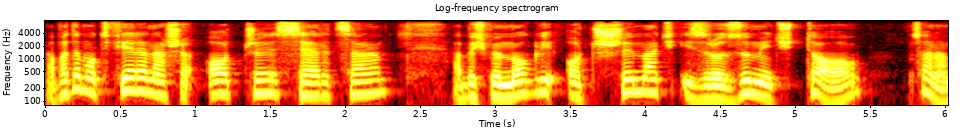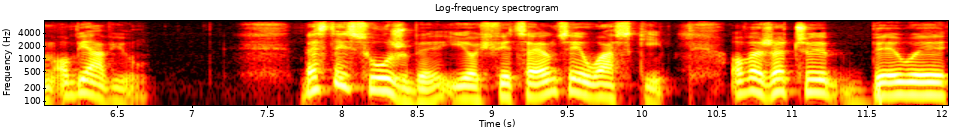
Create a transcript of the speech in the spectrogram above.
a potem otwiera nasze oczy, serca, abyśmy mogli otrzymać i zrozumieć to, co nam objawił. Bez tej służby i oświecającej łaski owe rzeczy były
